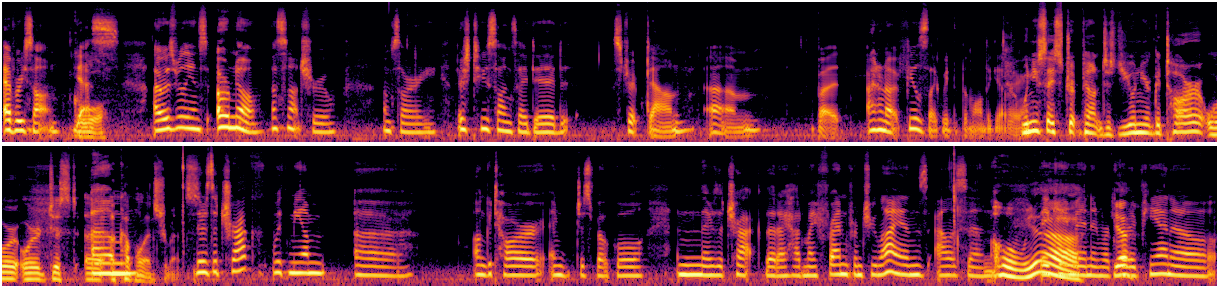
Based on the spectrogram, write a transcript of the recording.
Every song, Cool. yes. I was really. Ins- oh no, that's not true. I'm sorry. There's two songs I did stripped down, um, but I don't know. It feels like we did them all together. when you say strip down just you and your guitar or or just a, a Um, couple instruments There's a track with me on uh, on guitar and just vocal, and then there's a track that I had my friend from True Lions, Allison. Oh, yeah, They came in and Yeah. recorded piano,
